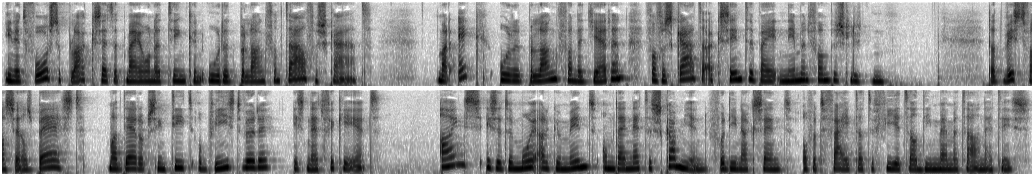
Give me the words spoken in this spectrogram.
In het voorste plak zet het mij on tinken oer het belang van taal verskaat. Maar ik oer het belang van het jaren van verskate accenten bij het nemen van besluiten. Dat wist vanzelfs best, maar daarop zijn tijd op wiest worden is net verkeerd. Eens is het een mooi argument om daar net te scamjen voor die accent of het feit dat de viertal die memmetaal net is,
